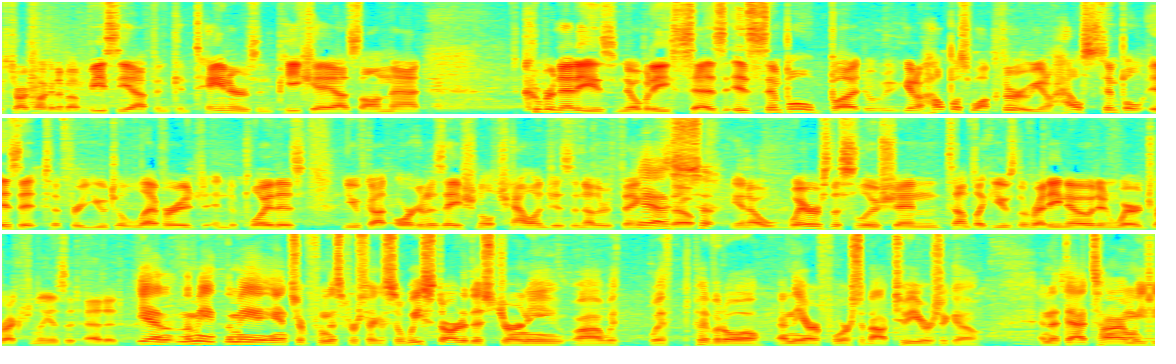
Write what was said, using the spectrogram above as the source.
You start talking about VCF and containers and PKS on that. Kubernetes, nobody says is simple, but you know, help us walk through. You know, how simple is it to, for you to leverage and deploy this? You've got organizational challenges and other things. Yeah, so, so, you know, where's the solution? Sounds like you use the ready node, and where directionally is it headed? Yeah, let me let me answer from this perspective. So we started this journey uh, with with Pivotal and the Air Force about two years ago. And at that time, we,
